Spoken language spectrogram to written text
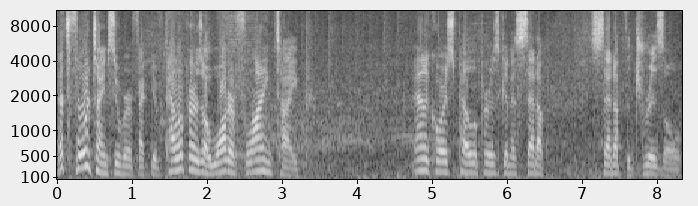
That's four times super effective. Pelipper is a water flying type. And of course, Pelipper is gonna set up set up the drizzle.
